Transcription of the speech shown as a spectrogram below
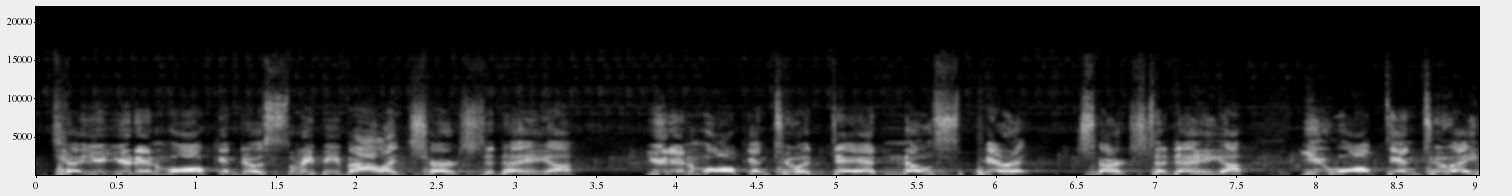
I tell you, you didn't walk into a Sleepy Valley church today. Uh, you didn't walk into a dead, no spirit church today. Uh, you walked into a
